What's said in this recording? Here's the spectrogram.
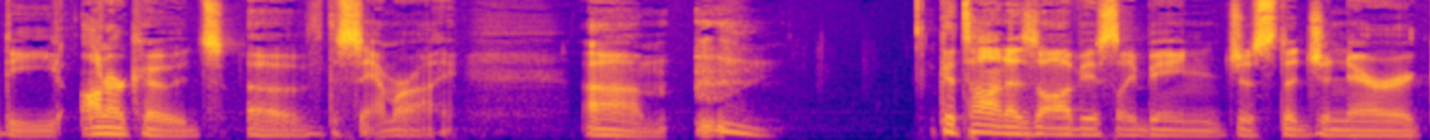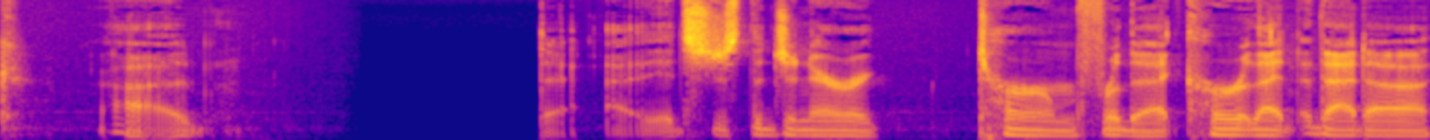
the honor codes of the samurai. Um, katanas obviously being just a generic uh it's just the generic term for that cur that that uh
